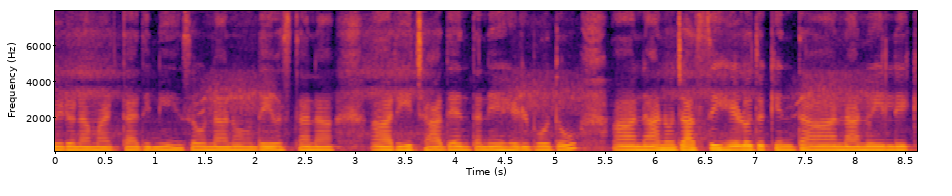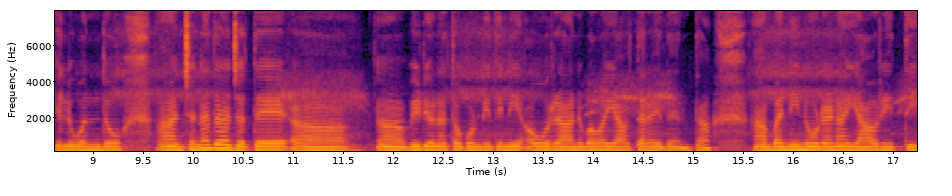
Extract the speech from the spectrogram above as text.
ವಿಡಿಯೋನ ಮಾಡ್ತಾ ಇದ್ದೀನಿ. ಸೊ ನಾನು ದೇವಸ್ಥಾನ ರೀಚ್ ಆದೆ ಅಂತಲೇ ಹೇಳ್ಬೋದು. ನಾನು ಜಾಸ್ತಿ ಹೇಳೋದಕ್ಕಿಂತ ನಾನು ಇಲ್ಲಿ ಕೆಲವೊಂದು ಜನದ ಜೊತೆ ವಿಡಿಯೋನ ತೊಗೊಂಡಿದ್ದೀನಿ, ಅವರ ಅನುಭವ ಯಾವ ಥರ ಇದೆ ಅಂತ. ಬನ್ನಿ ನೋಡೋಣ ಯಾವ ರೀತಿ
